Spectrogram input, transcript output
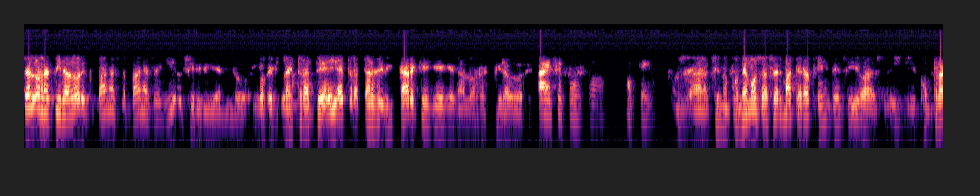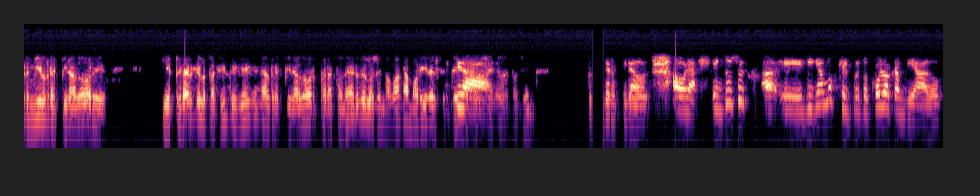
Sea, los respiradores van a, van a seguir sirviendo. Lo que La estrategia es tratar de evitar que lleguen a los respiradores. A ese punto, ok. O sea, si nos ponemos a hacer más terapias intensivas y comprar mil respiradores y esperar que los pacientes lleguen al respirador para ponérselos, se nos van a morir el 70% de pacientes. De respirador. Ahora, entonces, ah, eh, digamos que el protocolo ha cambiado.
